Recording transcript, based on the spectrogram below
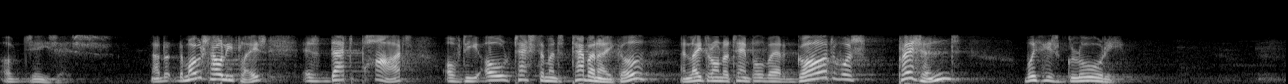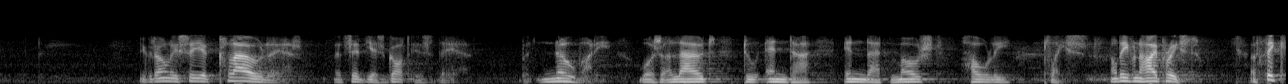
of Jesus. Now, the, the most holy place is that part of the Old Testament tabernacle and later on the temple where God was present with his glory. You could only see a cloud there that said, Yes, God is there. But nobody was allowed to enter in that most holy place. Not even the high priest. A thick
